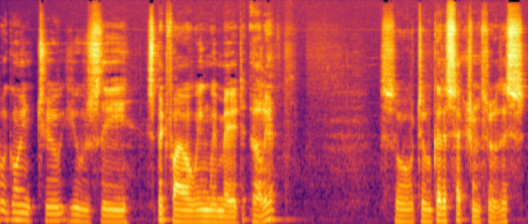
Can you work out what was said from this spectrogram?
we're going to use the Spitfire wing we made earlier. So to get a section through this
